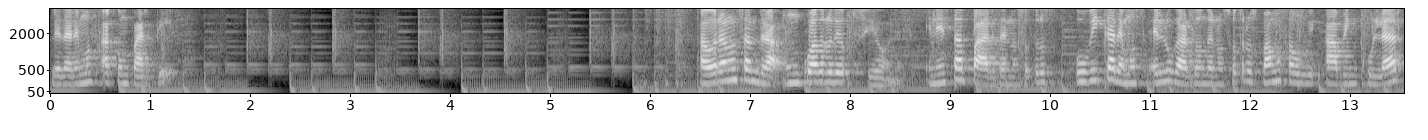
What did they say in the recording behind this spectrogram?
Le daremos a compartir. Ahora nos saldrá un cuadro de opciones. En esta parte nosotros ubicaremos el lugar donde nosotros vamos a, vincular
